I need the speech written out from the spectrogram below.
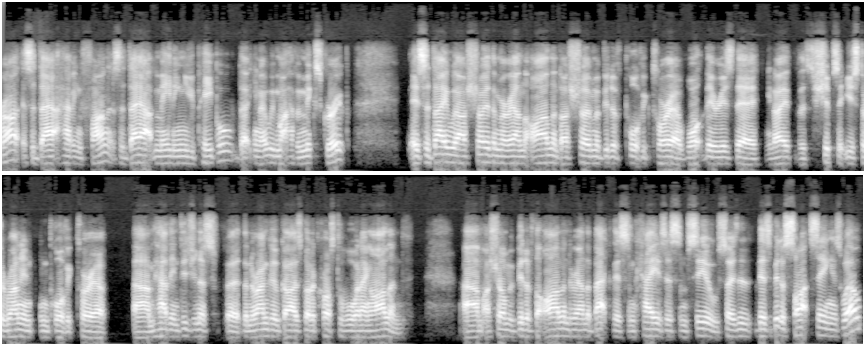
right? It's a day out having fun. It's a day out meeting new people that, you know, we might have a mixed group. It's a day where I show them around the island. I show them a bit of Port Victoria, what there is there, you know, the ships that used to run in, in Port Victoria, um, how the indigenous, uh, the Narungga guys got across to Wardang Island. Um, I show them a bit of the island around the back. There's some caves, there's some seals. So there's, there's a bit of sightseeing as well.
